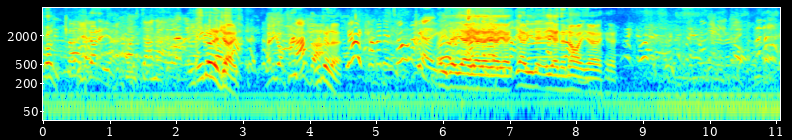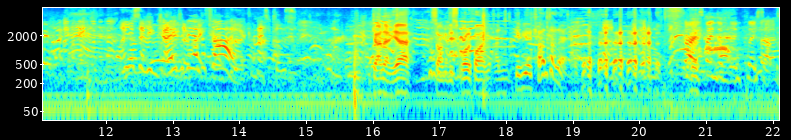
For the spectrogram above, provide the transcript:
drunk. Have you done it yet? I've done it. Have you done it, Jade? Have you got proof huh? of that? You done it? Yeah, I came in and told you. Oh, you did, yeah, yeah, yeah, yeah, yeah. Yeah, you did, yeah, in the night, yeah, yeah. Are you sending Jade to the other side? Of, uh, competitors. Janet, yeah. So I can disqualify him and give you a chance at it. Sorry, it's been done close up.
